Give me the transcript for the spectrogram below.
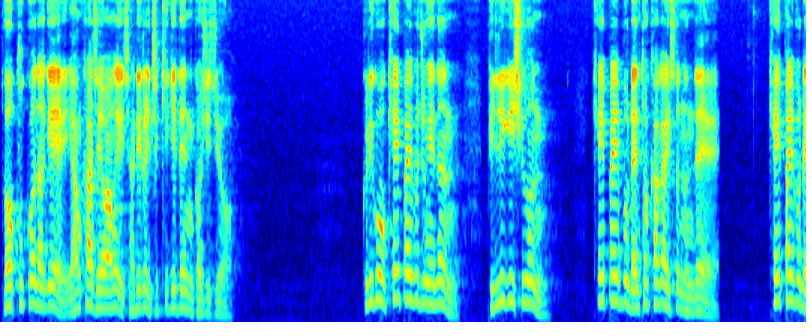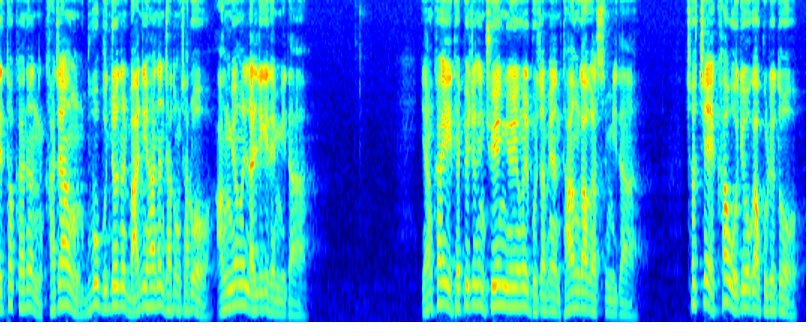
더 굳건하게 양카 제왕의 자리를 지키게 된 것이죠. 그리고 K5 중에는 빌리기 쉬운 K5 렌터카가 있었는데 K5 렌터카는 가장 무법 운전을 많이 하는 자동차로 악명을 날리게 됩니다. 양카의 대표적인 주행 유형을 보자면 다음과 같습니다. 첫째, 카 오디오가 구려도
